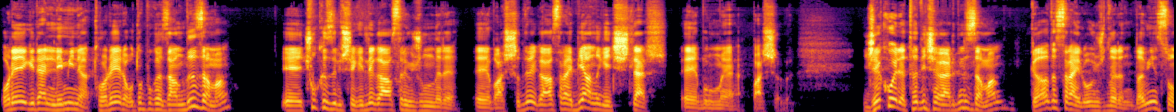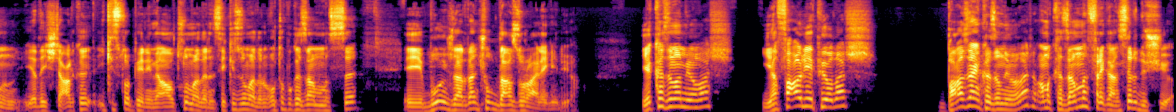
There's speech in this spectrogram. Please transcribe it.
oraya giden Lemina, Torreira o topu kazandığı zaman e, çok hızlı bir şekilde Galatasaray hücumları e, başladı ve Galatasaray bir anda geçişler e, bulmaya başladı. Ceko ile Tadic'e verdiğiniz zaman Galatasaraylı oyuncuların Davinson'un ya da işte arka iki stoperin ve 6 numaraların 8 numaraların o topu kazanması e, bu oyunculardan çok daha zor hale geliyor. Ya kazanamıyorlar ya faul yapıyorlar. Bazen kazanıyorlar ama kazanma frekansları düşüyor.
